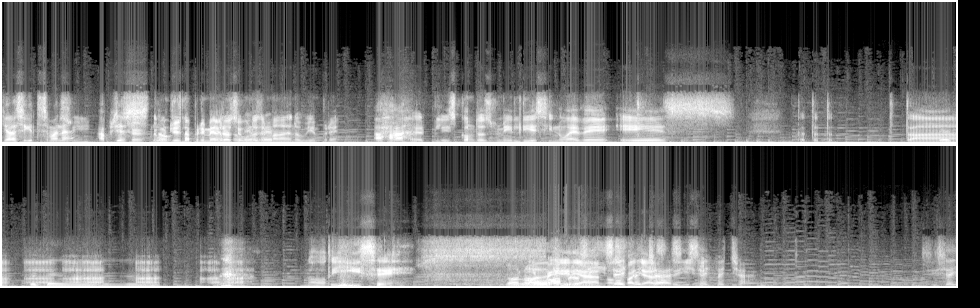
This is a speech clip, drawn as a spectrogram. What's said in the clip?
¿Ya la siguiente semana? Ah, pues ya es, no. es la primera o segunda semana de noviembre. Ajá. El BlizzCon 2019 es... Ta, no dice. No, no, no, pero sí, hay fecha, sí, sí hay fecha. Sí, sí hay,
